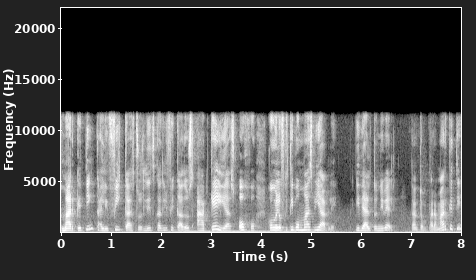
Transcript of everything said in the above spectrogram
marketing califica estos leads calificados a aquellas, ojo, con el objetivo más viable y de alto nivel, tanto para marketing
